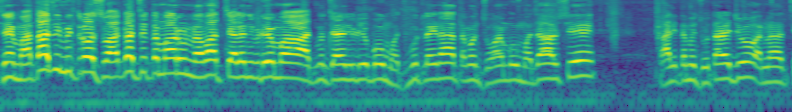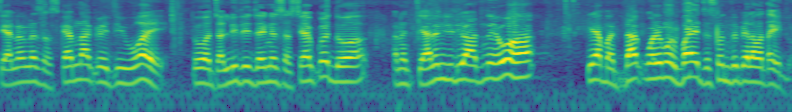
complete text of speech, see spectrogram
જય માતાજી મિત્રો, સ્વાગત છે તમારું નવા ચેલેન્જ વિડીયોમાં. આજનો ચેલેન્જ વીડિયો બહુ મજબૂત લઈને આવ્યા. તમને જોવાની બહુ મજા આવશે. ખાલી તમે જોતા રહેજો અને ચેનલને સબસ્ક્રાઈબ ના કરી હોય તો જલ્દીથી જઈને સબસ્ક્રાઈબ કરી દો. અને ચેલેન્જ વીડિયો આજનો એવો હા કે આ બધા કોળીમાં ઊભા જસવંતભાઈ પહેલાં બતાવી દો.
